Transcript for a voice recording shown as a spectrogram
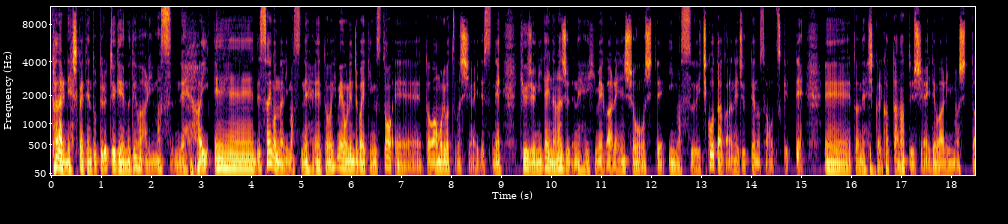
かなりね、しっかり点取ってるっていうゲームではありますね。はい。えー、で、最後になりますね。えっ、ー、と、愛媛オレンジバイキングスと、えっ、ー、と、青森ワッツの試合ですね。92対70でね、愛媛が連勝しています。1クォーターからね、10点の差をつけて、えっ、ー、とね、しっかり勝ったなっていう試合ではありました。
